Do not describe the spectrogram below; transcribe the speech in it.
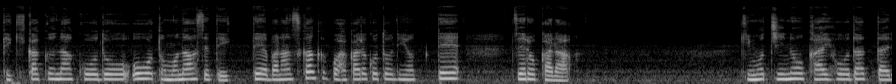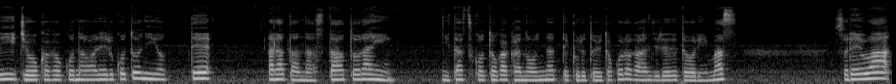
的確な行動を伴わせていってバランス感覚を図ることによってゼロから気持ちの解放だったり浄化が行われることによって新たなスタートラインに立つことが可能になってくるというところが暗示で出ております。それは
